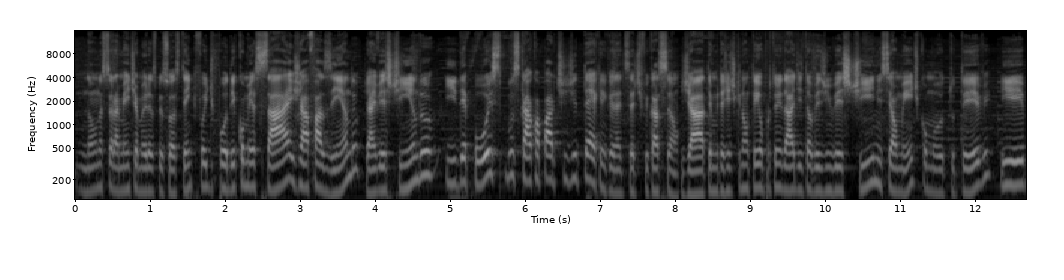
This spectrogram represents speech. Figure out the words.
não necessariamente a maioria das pessoas tem, que foi de poder começar já fazendo, já investindo e depois buscar com a parte de técnica, né, de certificação. Já tem muita gente que não tem oportunidade talvez de investir inicialmente, como tu teve, e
